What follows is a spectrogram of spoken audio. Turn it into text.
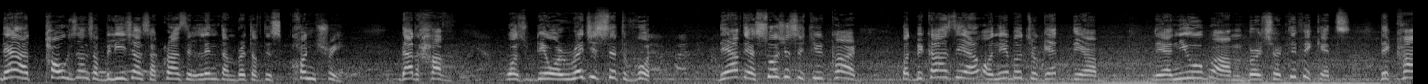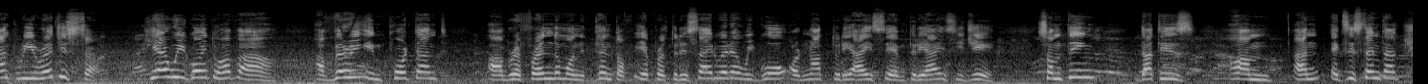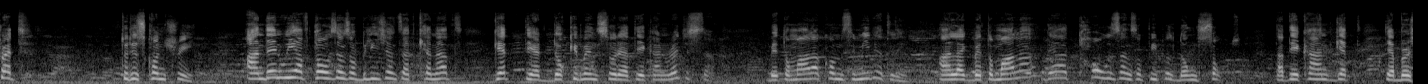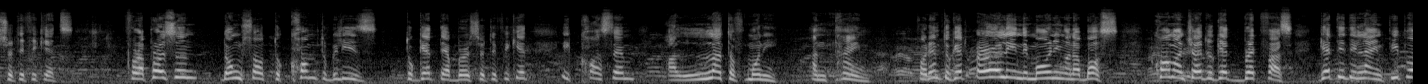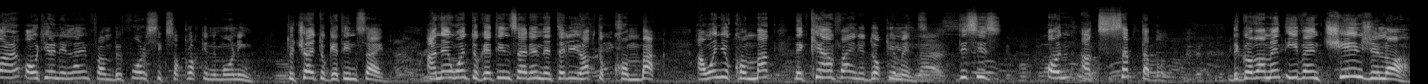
There are thousands of Belizeans across the length and breadth of this country that have was they were registered to vote. They have their social security card, but because they are unable to get their their new um, birth certificates, they can't re-register. Here we're going to have a, a very important um, referendum on the 10th of April to decide whether we go or not to the ICM, to the ICJ. Something that is um, an existential threat to this country. And then we have thousands of Belizeans that cannot get their documents so that they can register. Betomala comes immediately. And like Betomala, there are thousands of people down south that they can't get their birth certificates. For a person down south to come to Belize to get their birth certificate, it costs them a lot of money and time. For them to get early in the morning on a bus, come and try to get breakfast, get in the line. People are out here in the line from before 6 o'clock in the morning to try to get inside. And then want to get inside and they tell you you have to come back. And when you come back, they can't find the documents. This is unacceptable. The government even changed the law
